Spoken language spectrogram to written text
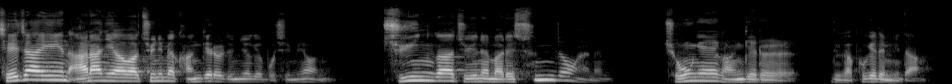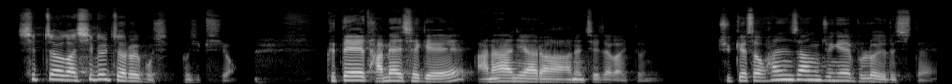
제자인 아나니아와 주님의 관계를 눈여겨보시면 주인과 주인의 말에 순종하는 종의 관계를 우리가 보게 됩니다. 10절과 11절을 보십시오. 그때 담에색에 아나니아라는 제자가 있더니 주께서 환상 중에 불러 이르시되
